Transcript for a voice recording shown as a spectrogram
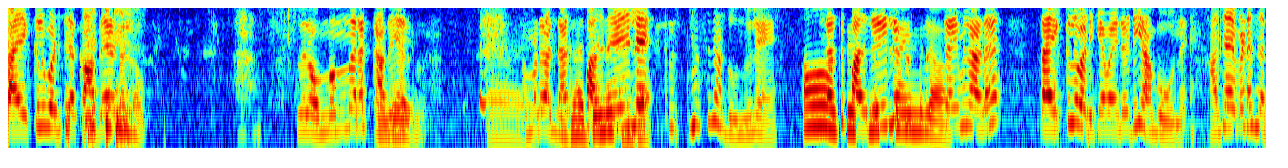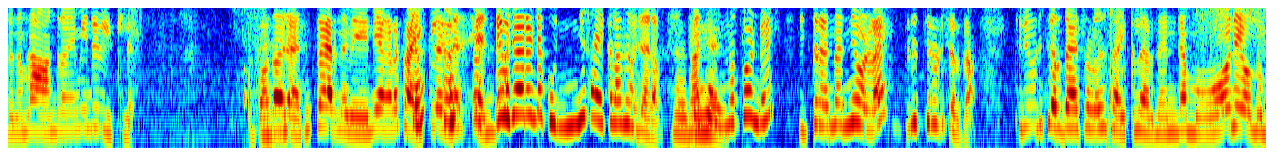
സൈക്കിൾ പഠിച്ച കഥയാണല്ലോ. ഇതൊരു ഒന്നൊന്നര കഥയായിരുന്നു. നമ്മുടെ രണ്ടായിരത്തി പതിനേഴിലെ ക്രിസ്മസിനാ തോന്നുന്നു അല്ലേ? രണ്ടായിരത്തി പതിനേഴിലെ ക്രിസ്മസ് ടൈമിലാണ് സൈക്കിൾ പഠിക്കാൻ വേണ്ടിയിട്ട് ഞാൻ പോകുന്നത് അത് എവിടെ നിന്നു നമ്മുടെ ആന്ധ്രമേമിന്റെ വീട്ടിൽ. അപ്പൊ അത് രസമായിരുന്നു മേമി അങ്ങനെ സൈക്കിൾ ഉണ്ട് എന്റെ വിചാരം എന്റെ കുഞ്ഞു സൈക്കിളാന്ന് വിചാരം. ഞാൻ ചെന്നപ്പോ ഉണ്ട് ഇത്രയും തന്നെയുള്ള. ഇതിൽ ഇച്ചിരി ചെറുതാ. ഇച്ചിരി കൂടി ചെറുതായിട്ടുള്ള ഒരു സൈക്കിളായിരുന്നു എന്റെ മോനെ ഒന്നും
